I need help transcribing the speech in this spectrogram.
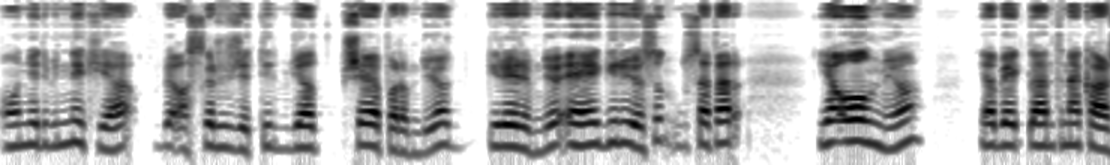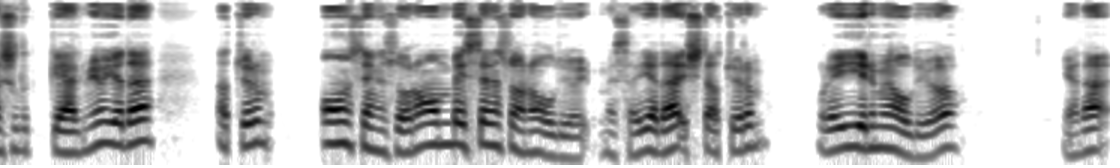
17 bin ne ki ya bir asgari ücret değil bir şey yaparım diyor girelim diyor. E giriyorsun bu sefer ya olmuyor ya beklentine karşılık gelmiyor ya da atıyorum 10 sene sonra 15 sene sonra oluyor mesela ya da işte atıyorum buraya 20 oluyor ya da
